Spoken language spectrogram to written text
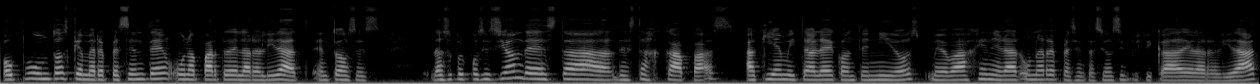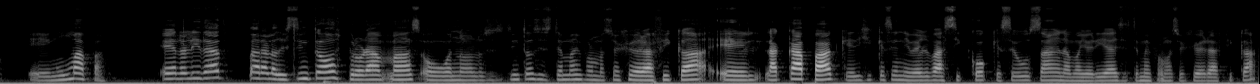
o puntos que me representen una parte de la realidad. Entonces, la superposición de, esta, de estas capas aquí en mi tabla de contenidos me va a generar una representación simplificada de la realidad en un mapa. En realidad, para los distintos programas o bueno, los distintos sistemas de información geográfica, la capa, que dije que es el nivel básico que se usa en la mayoría de sistemas de información geográfica,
